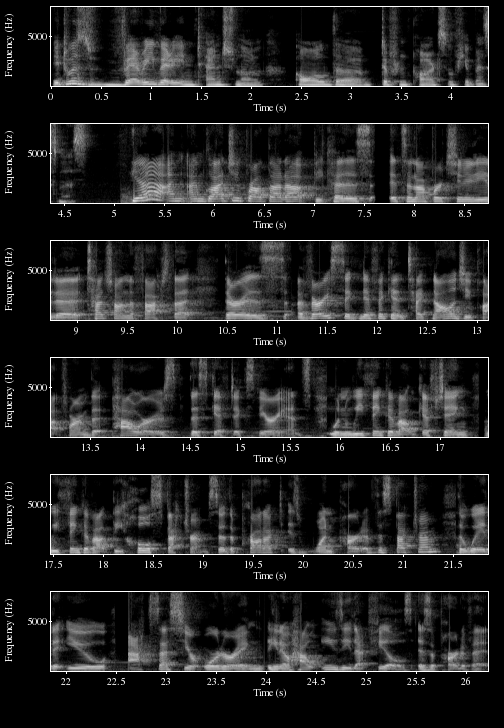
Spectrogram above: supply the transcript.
It was very, very intentional, all the different parts of your business. Yeah, I'm, I'm glad you brought that up because it's an opportunity to touch on the fact that there is a very significant technology platform that powers this gift experience. When we think about gifting, we think about the whole spectrum. So the product is one part of the spectrum. The way that you access your ordering, you know, how easy that feels is a part of it.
